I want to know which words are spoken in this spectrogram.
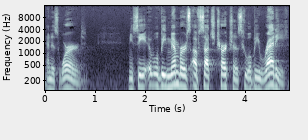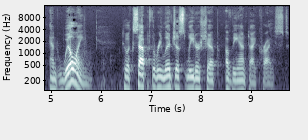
and His Word. And you see, it will be members of such churches who will be ready and willing to accept the religious leadership of the Antichrist.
